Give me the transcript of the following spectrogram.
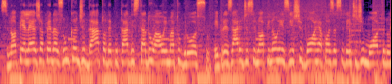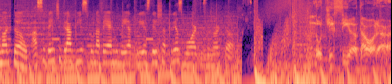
Sinop elege apenas um candidato a deputado estadual em Mato Grosso. Empresário de Sinop não resiste e morre após acidente de moto no Nortão. Acidente gravíssimo na BR-163 deixa três mortos no Nortão. Notícia da hora.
